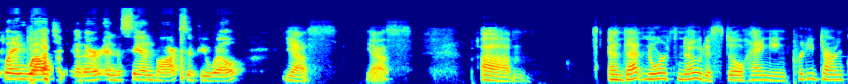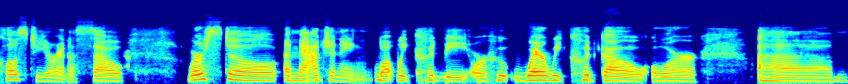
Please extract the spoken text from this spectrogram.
playing well together in the sandbox, if you will. yes, yes. Um, and that north node is still hanging pretty darn close to Uranus. So we're still imagining what we could be or who where we could go or um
